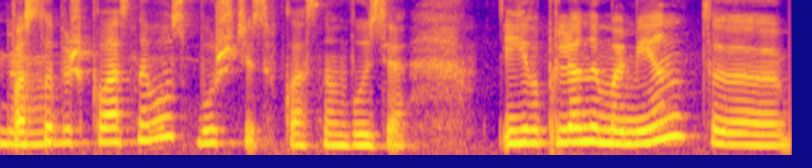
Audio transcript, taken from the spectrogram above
Да. Поступишь в классный вуз, будешь учиться в классном вузе. И в определенный момент э,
